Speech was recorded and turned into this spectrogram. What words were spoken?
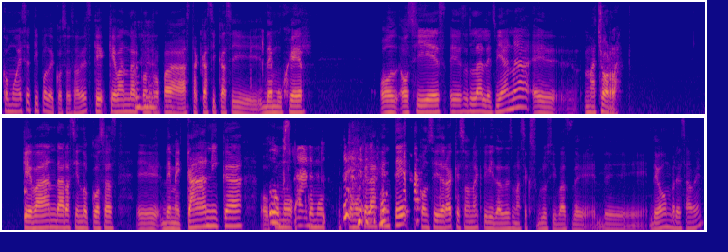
como ese tipo de cosas, ¿sabes? Que, que va a andar con ropa hasta casi casi de mujer. O, o si es, es la lesbiana, eh, machorra. Que va a andar haciendo cosas eh, de mecánica, o como, ah, como, como que la gente considera que son actividades más exclusivas de, de, de hombres, ¿saben?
